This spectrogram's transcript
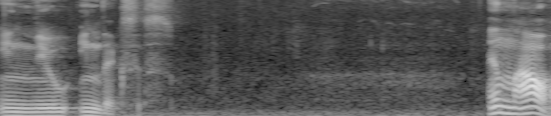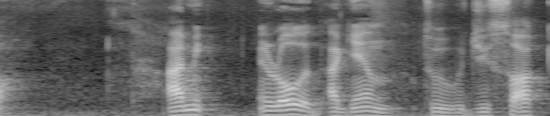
in new indexes. And now I'm enrolled again to GSOC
